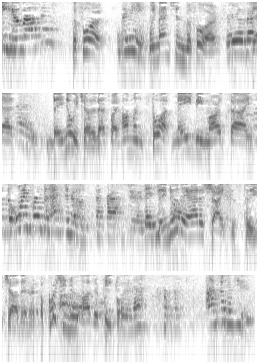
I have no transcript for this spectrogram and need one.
He knew about this? Before, What do you mean? we mentioned before They were best that friends. they knew each other. That's why Haman thought maybe It Mordechai. was the only person Esther knows except for Achashverosh. They knew they had a shaykhs to each other. Of course, she knew other people. I'm so confused.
